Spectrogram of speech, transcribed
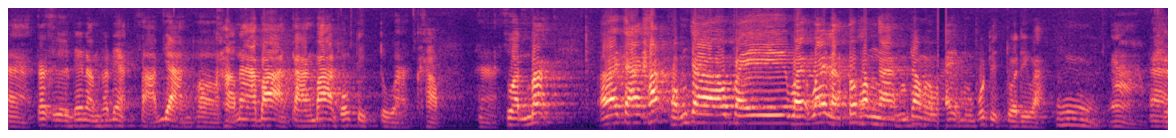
อ่าก็คือแนะนำเขาเนี่ยสามอย่างพอครับ หน้าบ้านกลางบ้านพกติดตัว ครับอ่า ส่วนบ้างอาจารย์ครับผมจะเอาไปไว้ไว้หลังโต๊ะทำงานผมต้องไปไว้มึงพกติดตัวดีกว่าอืมอ่าโออ่าเค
